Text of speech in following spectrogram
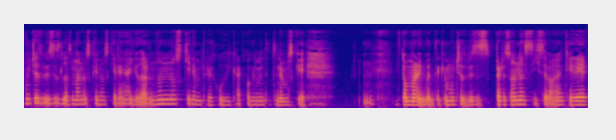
Muchas veces las manos que nos quieren ayudar no nos quieren perjudicar. Obviamente tenemos que tomar en cuenta que muchas veces personas sí se van a querer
